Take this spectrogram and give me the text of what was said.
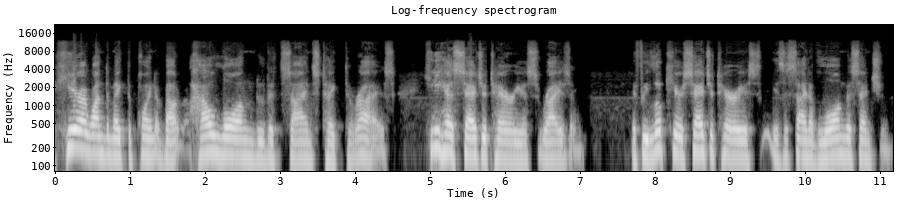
Here, I wanted to make the point about how long do the signs take to rise. He has Sagittarius rising. If we look here, Sagittarius is a sign of long ascension.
